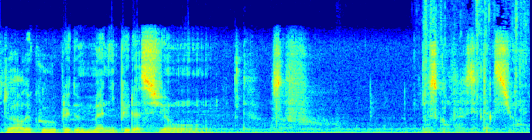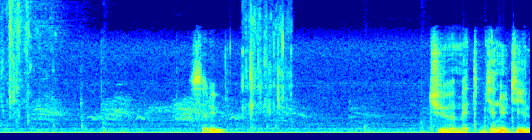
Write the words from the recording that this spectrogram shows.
Histoire de couple et de manipulation. On s'en fout. De ce qu'on veut, cette action. Salut. Tu vas m'être bien utile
